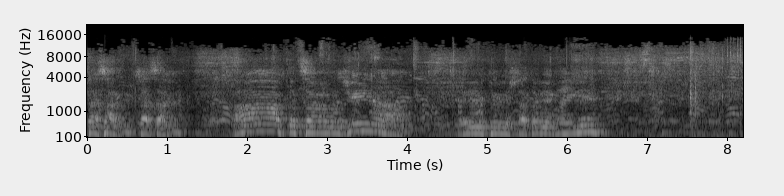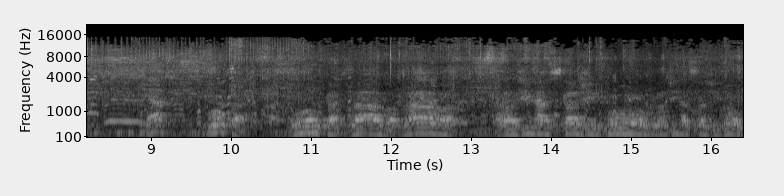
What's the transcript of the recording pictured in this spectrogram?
Czasami, czasami. Ach, to cała rodzina. Ej, tu jest tatowi jak na imię? Jak? Łukasz. Łukasz, brawo, brawo. Rodzina z Kozich Głów, rodzina z Kozich Głów.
